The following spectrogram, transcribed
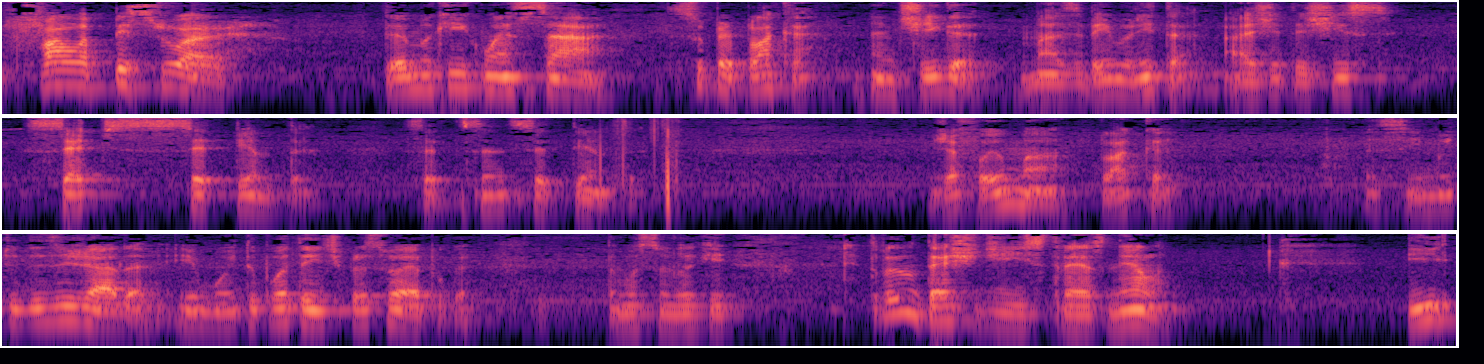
Fala pessoal, estamos aqui com essa super placa antiga, mas bem bonita, a GTX 770, 770. Já foi uma placa assim muito desejada e muito potente para sua época. Estou mostrando aqui. Estou fazendo um teste de estresse nela e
